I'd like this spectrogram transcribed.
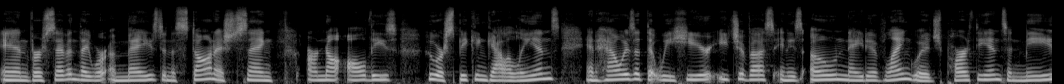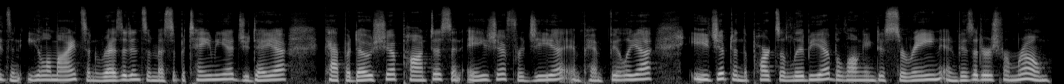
And verse 7, they were amazed and astonished, saying, Are not all these who are speaking Galileans? And how is it that we hear each of us in his own native language? Parthians and Medes and Elamites and residents of Mesopotamia, Judea, Cappadocia, Pontus and Asia, Phrygia and Pamphylia, Egypt and the parts of Libya belonging to Cyrene, and visitors from Rome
